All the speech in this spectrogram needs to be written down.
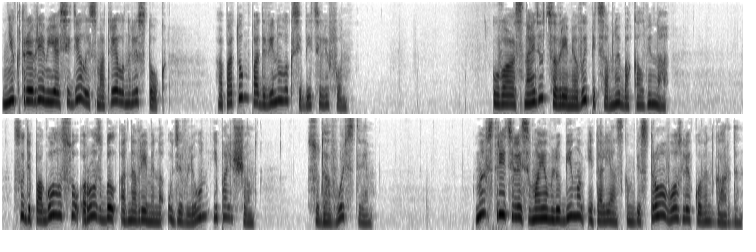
Некоторое время я сидела и смотрела на листок, а потом подвинула к себе телефон. «У вас найдется время выпить со мной бокал вина?» Судя по голосу, Рос был одновременно удивлен и польщен. «С удовольствием», мы встретились в моем любимом итальянском бистро возле Ковент-Гарден.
